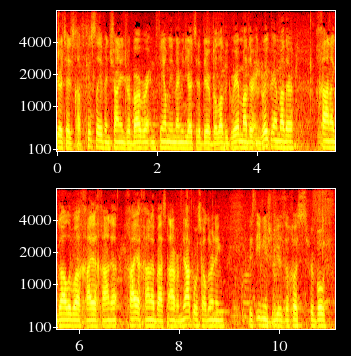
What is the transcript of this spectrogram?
Yahrzeit Chav Kislev and Shani Barber and family member the yahrzeit of their beloved grandmother and great grandmother Chana Galawa Chaya Chana Chaya Chana Bas Avram Yaakov. So learning this evening should be a zechus for both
